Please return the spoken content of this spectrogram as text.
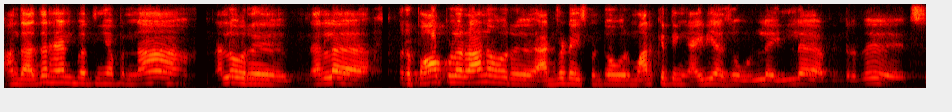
அந்த அதர் ஹேண்ட் பாத்தீங்க அப்படின்னா நல்ல ஒரு நல்ல ஒரு பாப்புலரான ஒரு அட்வர்டைஸ்மெண்ட்டோ ஒரு மார்க்கெட்டிங் ஐடியாஸோ உள்ள இல்ல அப்படின்றது it's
